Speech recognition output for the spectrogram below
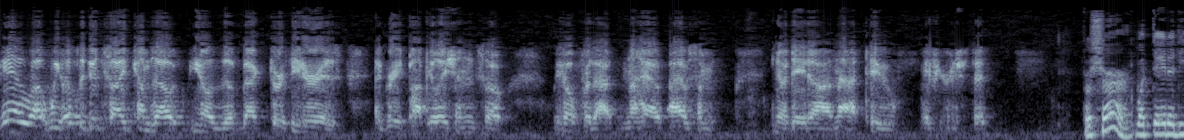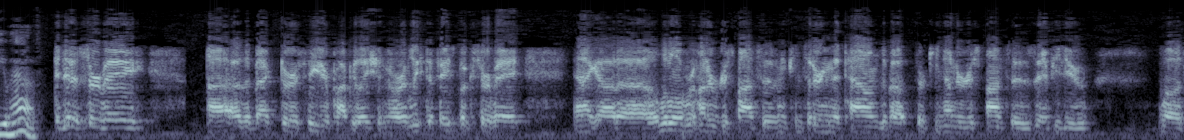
yeah, well, we hope the good side comes out. You know, the backdoor theater is a great population, so we hope for that. And I have I have some, you know, data on that too, if you're interested. For sure. What data do you have? I did a survey uh, of the backdoor theater population, or at least a Facebook survey, and I got uh, a little over 100 responses. And considering the town's about 1,300 responses, and if you do, well,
